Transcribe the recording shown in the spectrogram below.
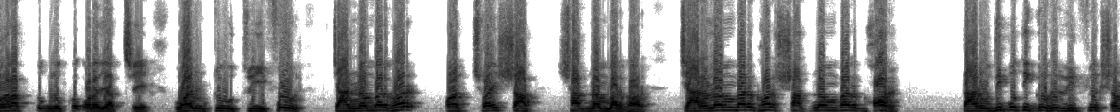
মারাত্মক লক্ষ্য করা যাচ্ছে। ওয়ান টু থ্রি ফোর চার নাম্বার ঘর, পাঁচ, ছয়, সাত। সাত নাম্বার ঘর। চার নাম্বার ঘর, সাত নাম্বার ঘর, তার অধিপতি গ্রহের রিফ্লেকশন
